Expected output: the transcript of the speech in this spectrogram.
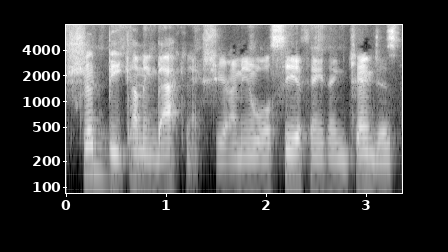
should be coming back next year. I mean, we'll see if anything changes.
